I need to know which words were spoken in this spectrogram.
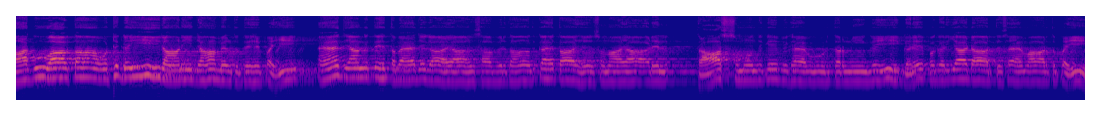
ਆਗੂ ਆਪ ਤਾਂ ਉਠ ਗਈ, ਰਾਣੀ ਜਹਾਂ ਮਿਲਤ ਤੇ ਭਈ। ਐ ਜੰਗ ਤੇ ਤਬੈ ਜਗਾਇਆ, ਸਭ ਬਿਰਤਾਂਤ ਕਹਤਾ ਹੈ ਸੁਨਾਇਆ ਅੜਿਲ। ਤਰਾਸ ਸਮੁੰਦ ਕੇ ਵਿਖੈ ਬੂਰ ਤਰਨੀ ਗਈ, ਗਰੇ ਪਗਰੀਆ ਡਾਰਤ ਸਹਿ ਮਾਰਤ ਭਈ।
